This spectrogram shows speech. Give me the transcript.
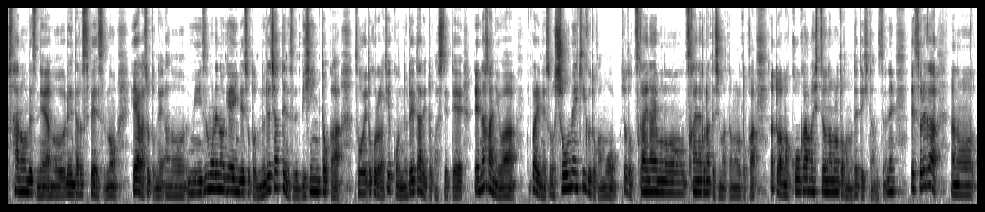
サロンですね、あの、レンタルスペースの部屋がちょっとね、あの、水漏れの原因でちょっと濡れちゃってるんですね。備品とか、そういうところが結構濡れたりとかしてて、で、中にには、やっぱりね、その照明器具とかも、ちょっと使えないもの、使えなくなってしまったものとか、あとはま交換が必要なものとかも出てきたんですよね。で、それが、あの、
